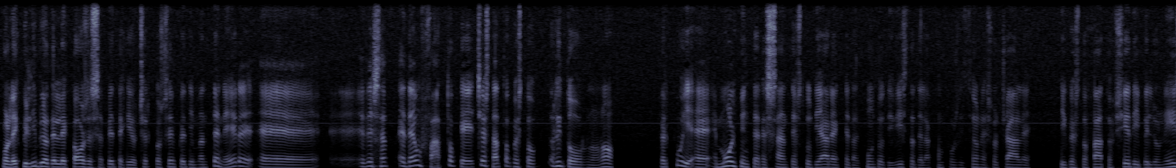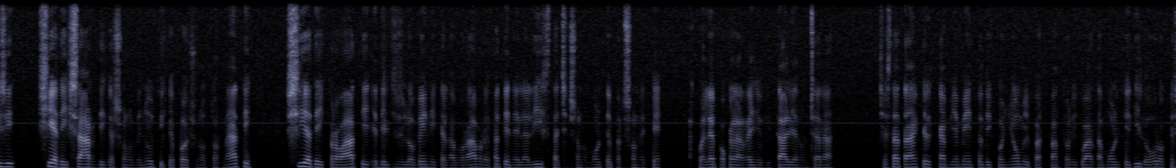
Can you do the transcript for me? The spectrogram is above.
con, l'equilibrio delle cose, sapete che io cerco sempre di mantenere, eh, ed, è, ed, è, un fatto che c'è stato questo ritorno, no? Per cui è, è, molto interessante studiare anche dal punto di vista della composizione sociale di questo fatto, sia dei bellunesi, sia dei sardi che sono venuti, che poi sono tornati, sia dei croati e degli sloveni che lavoravano. Infatti nella lista ci sono molte persone che a quell'epoca nel Regno d'Italia non c'era, c'è stato anche il cambiamento dei cognomi per quanto riguarda molti di loro che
